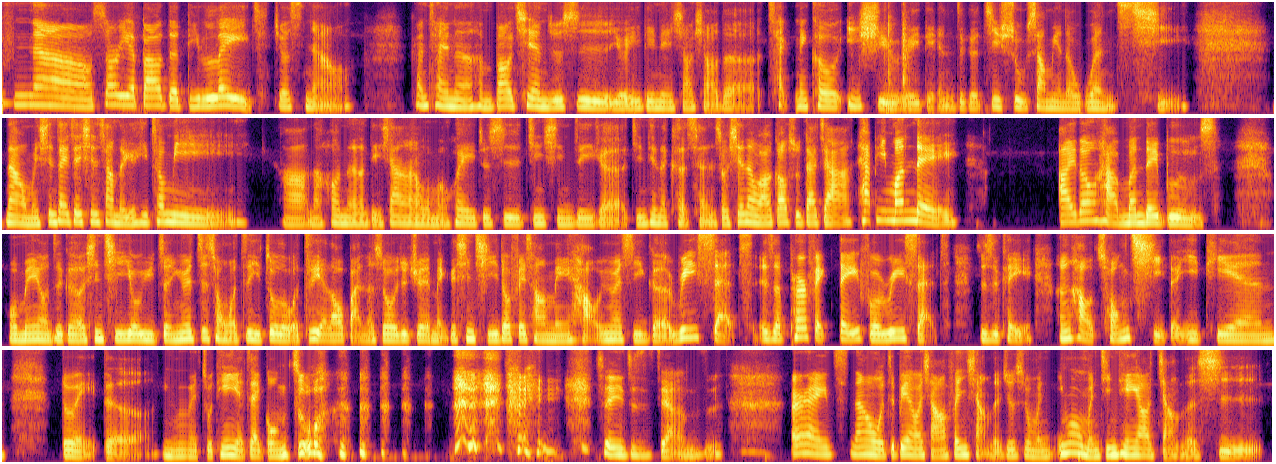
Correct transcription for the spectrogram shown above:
If now. Sorry about the delay just now. 刚才呢，很抱歉，就是有一点点小小的 technical issue，有一点这个技术上面的问题。那我们现在在线上的有 Hitomi 啊，然后呢，等一下呢，我们会就是进行这个今天的课程。首先呢，我要告诉大家 Happy Monday. I don't have Monday blues. 我没有这个星期一忧郁症，因为自从我自己做了我自己的老板的时候，我就觉得每个星期一都非常美好，因为是一个 reset，is a perfect day for reset，就是可以很好重启的一天。对的，因为昨天也在工作，对，所以就是这样子。All right，那我这边我想要分享的就是我们，因为我们今天要讲的是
